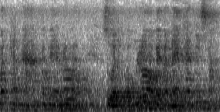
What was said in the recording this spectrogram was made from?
วัฒนาก็ไม่รอด ส่วนผมล่อไปบันไดขั้นที่สาม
